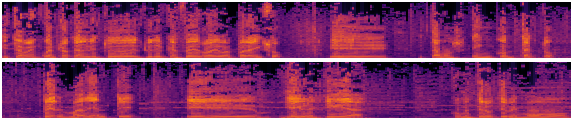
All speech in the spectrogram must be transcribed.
este reencuentro acá en el estudio del Twitter Café de Radio Valparaíso. Eh, estamos en contacto permanente eh, y hay una actividad, coméntelo usted mismo,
